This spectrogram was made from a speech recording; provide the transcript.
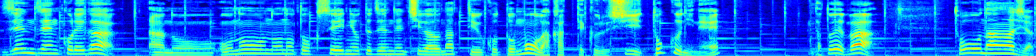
全然これがあの各々の特性によって全然違うなっていうことも分かってくるし特にね例えば東南アジアっ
